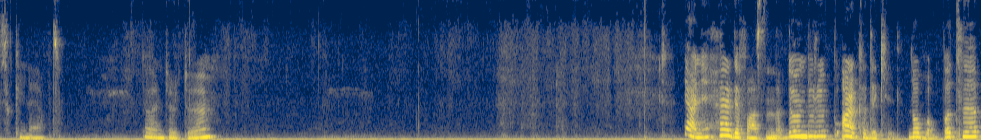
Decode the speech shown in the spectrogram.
Sık iğne yaptım. Döndürdüm. Yani her defasında döndürüp arkadaki loba batıp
